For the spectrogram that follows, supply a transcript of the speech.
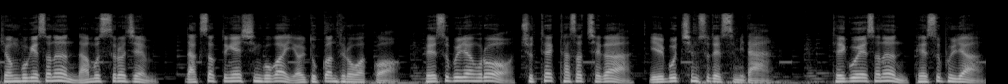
경북에서는 나무 쓰러짐, 낙석 등의 신고가 12건 들어왔고 배수 불량으로 주택 5채가 일부 침수됐습니다. 대구에서는 배수 불량,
